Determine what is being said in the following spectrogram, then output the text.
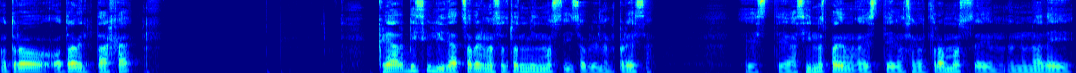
otro, otra ventaja crear visibilidad sobre nosotros mismos y sobre la empresa. Este, así nos podemos, este, nos encontramos en, en una de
